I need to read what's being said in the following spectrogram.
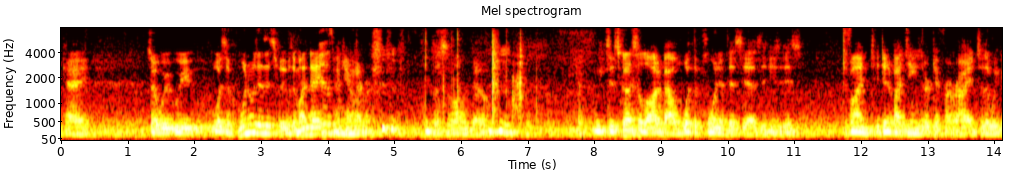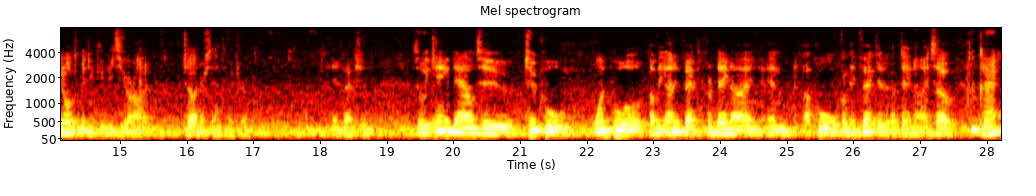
Okay, so we, we was it when was it this week? Was it Monday? It was I can't remember. Seems like so long ago. Mm-hmm. We discussed a lot about what the point of this is. It is, is to find identify genes that are different, right? So that we can ultimately do qPCR on it to understand temperature and infection. So we came down to two pool, one pool of the uninfected from day nine, and a pool from the infected of day nine. So Okay.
